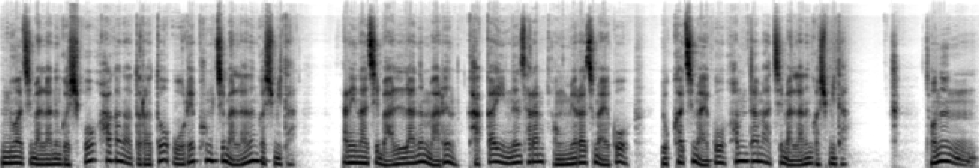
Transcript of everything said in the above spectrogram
분노하지 말라는 것이고 화가 나더라도 오래 품지 말라는 것입니다. 살인하지 말라는 말은 가까이 있는 사람 경멸하지 말고 욕하지 말고 험담하지 말라는 것입니다. 저는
